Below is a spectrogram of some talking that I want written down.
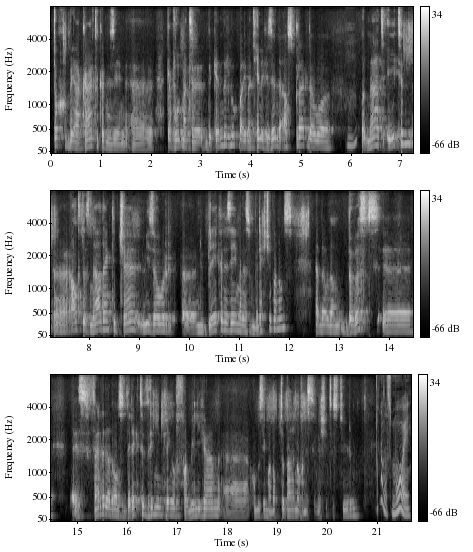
toch bij elkaar te kunnen zijn. Uh, ik heb bijvoorbeeld met de, de, kinderen ook, maar met het hele gezin de afspraak dat we mhm. na het eten uh, altijd eens nadenken, tja, wie zou er uh, nu blij kunnen zijn met eens een berichtje van ons? En dat we dan bewust is verder dan onze directe vriendenkring of familie gaan uh, om eens iemand op te bellen of een sms'je te sturen. Ah, dat is mooi.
